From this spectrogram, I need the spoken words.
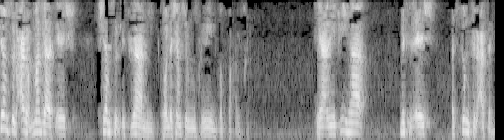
شمس العرب ما قالت إيش؟ شمس الإسلامي ولا شمس المسلمين تصبح الخير يعني فيها مثل إيش؟ السم في العسل.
